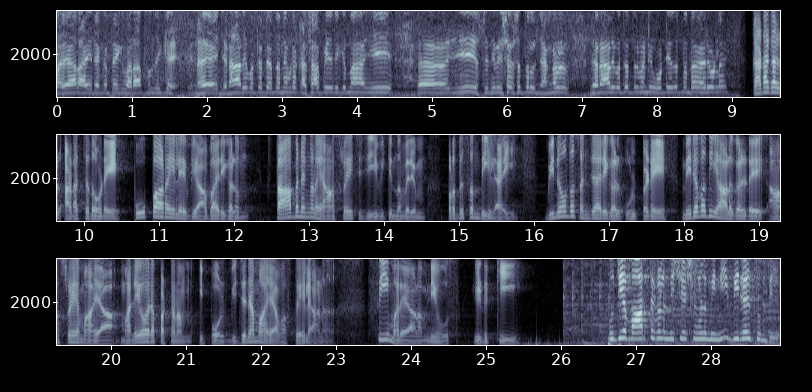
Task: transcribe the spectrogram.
തയ്യാറായി രംഗത്തേക്ക് വരാത്തതിക്ക് പിന്നെ ജനാധിപത്യത്തെ തന്നെ ഇവിടെ കശാപ്പ് ചെയ്തിരിക്കുന്ന ഈ ഈ സ്ഥിതിവിശേഷത്തിൽ ഞങ്ങൾ ജനാധിപത്യത്തിന് വേണ്ടി വോട്ട് ചെയ്തിട്ടുണ്ട് കാര്യമുള്ളേ? കടകൾ അടച്ചതോടെ പൂപ്പാറയിലെ വ്യാപാരികളും സ്ഥാപനങ്ങളെ ആശ്രയിച്ച് ജീവിക്കുന്നവരും പ്രതിസന്ധിയിലായി. വിനോദസഞ്ചാരികൾ ഉൾപ്പെടെ നിരവധി ആളുകളുടെ ആശ്രയമായ മലയോര പട്ടണം ഇപ്പോൾ വിജനമായ അവസ്ഥയിലാണ്. C Malayalam news Idukki. പുതിയ വാർത്തകളും വിശേഷങ്ങളും ഇനി വിരൽ തുമ്പിൽ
